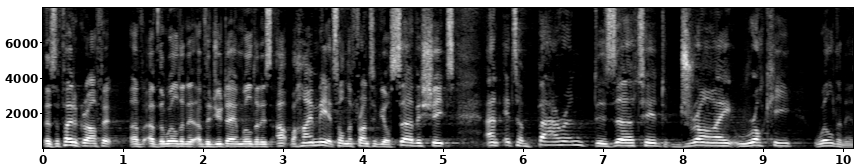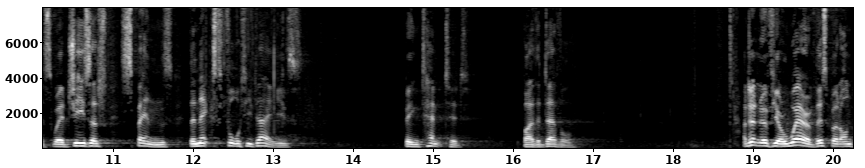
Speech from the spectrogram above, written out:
There's a photograph of, of, the wilderness, of the Judean wilderness up behind me. It's on the front of your service sheets. And it's a barren, deserted, dry, rocky wilderness where Jesus spends the next 40 days being tempted by the devil. I don't know if you're aware of this, but on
